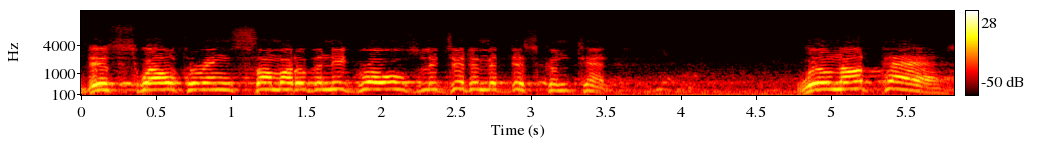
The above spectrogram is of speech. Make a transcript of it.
This sweltering summit of the Negro's legitimate discontent will not pass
